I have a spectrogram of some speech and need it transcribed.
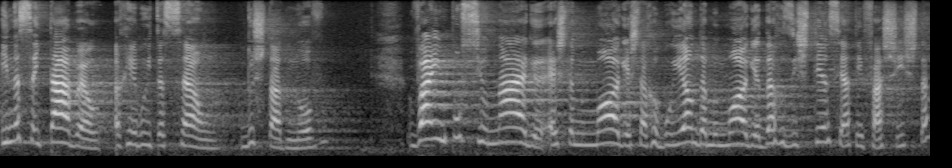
inaceitável a reabilitação do Estado Novo, vai impulsionar esta memória, esta rebelião da memória da resistência antifascista,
